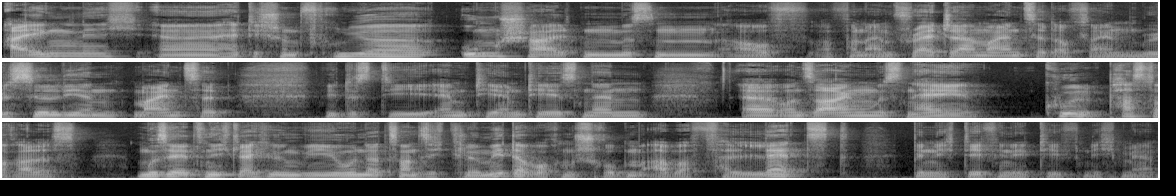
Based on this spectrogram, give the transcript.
eigentlich äh, hätte ich schon früher umschalten müssen auf, von einem Fragile Mindset auf ein Resilient Mindset, wie das die MTMTs nennen, äh, und sagen müssen, hey, cool, passt doch alles. Muss ja jetzt nicht gleich irgendwie 120 Kilometer Wochen schrubben, aber verletzt bin ich definitiv nicht mehr.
